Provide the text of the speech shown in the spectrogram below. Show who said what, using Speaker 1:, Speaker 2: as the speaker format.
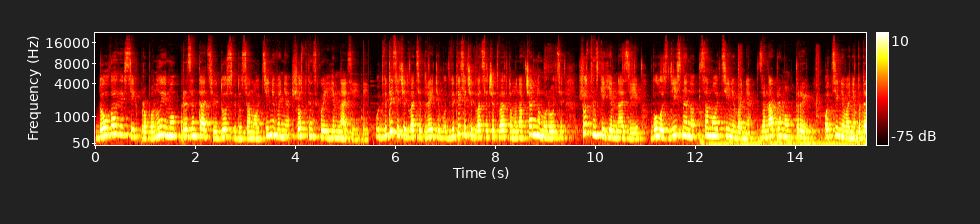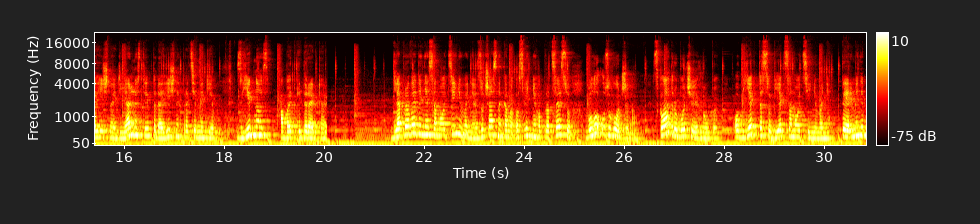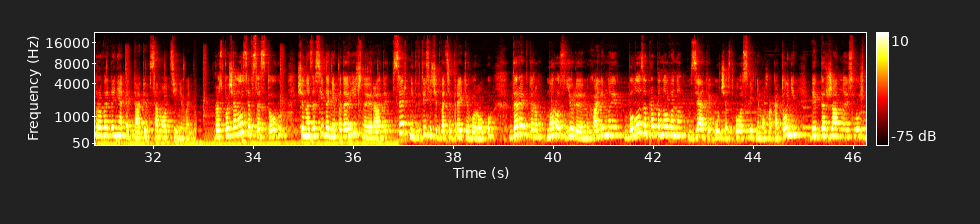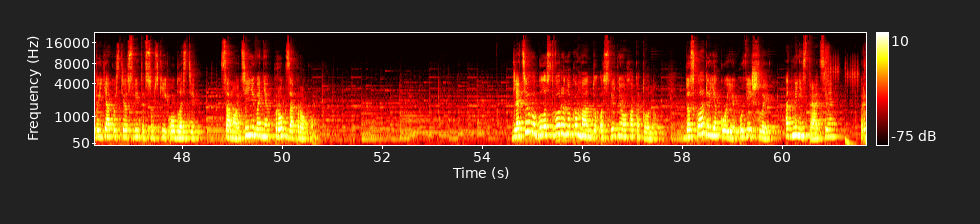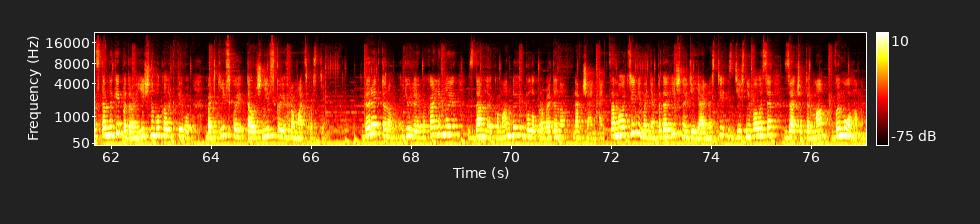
Speaker 1: До уваги всіх пропонуємо презентацію досвіду самооцінювання Шосткинської гімназії. У 2023-2024 навчальному році в Шосткинській гімназії було здійснено самооцінювання за напрямом 3 оцінювання педагогічної діяльності педагогічних працівників згідно з абетки директора. Для проведення самооцінювання з учасниками освітнього процесу було узгоджено склад робочої групи, об'єкт та суб'єкт самооцінювання, терміни проведення етапів самооцінювання. Розпочалося все з того, що на засіданні педагогічної ради в серпні 2023 року директором Мороз Юлією Михайлівною було запропоновано взяти участь у освітньому хакатоні від Державної служби якості освіти в Сумській області. Самооцінювання крок за кроком. Для цього було створено команду освітнього хакатону, до складу якої увійшли адміністрація, представники педагогічного колективу, батьківської та учнівської громадськості. Директором Юлією Михайлівною з даною командою було проведено навчання. Самооцінювання педагогічної діяльності здійснювалося за чотирма вимогами.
